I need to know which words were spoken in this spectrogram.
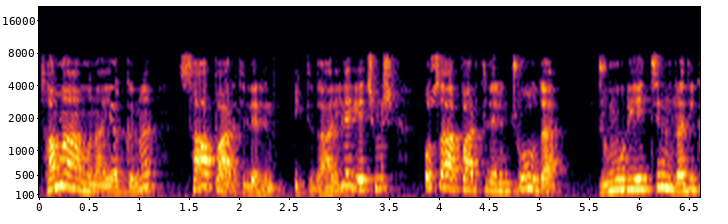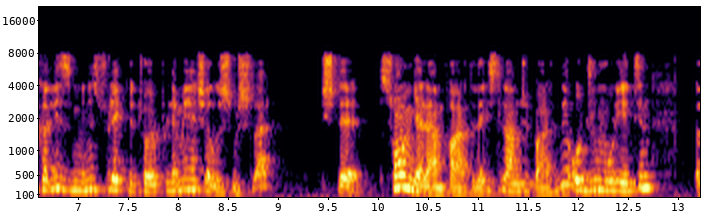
tamamına yakını sağ partilerin iktidarıyla geçmiş. O sağ partilerin çoğu da Cumhuriyet'in radikalizmini sürekli törpülemeye çalışmışlar. İşte son gelen partide, İslamcı partide o Cumhuriyet'in e,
